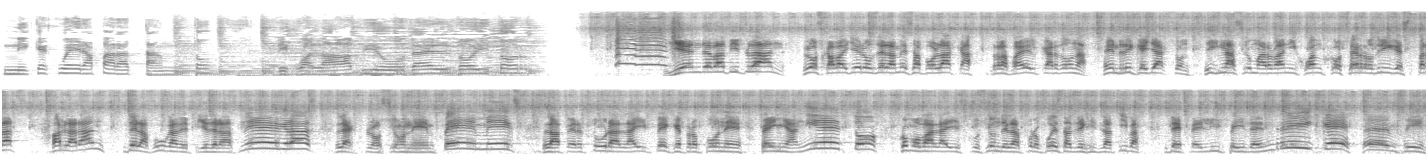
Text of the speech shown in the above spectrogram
ni que fuera para tanto, dijo a la viuda el doitor. Y en Debatitlán, los caballeros de la mesa polaca, Rafael Cardona, Enrique Jackson, Ignacio Marván y Juan José Rodríguez Prats, hablarán de la fuga de piedras negras, la explosión en Pemex, la apertura a la IP que propone Peña Nieto, cómo va la discusión de las propuestas legislativas de Felipe y de Enrique, en fin,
